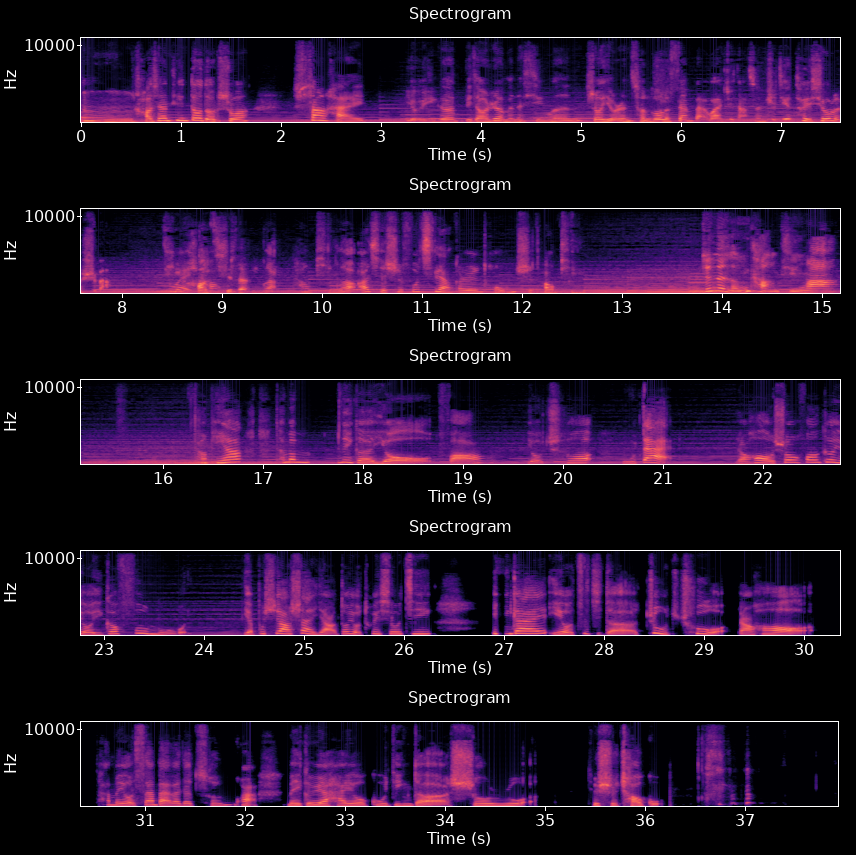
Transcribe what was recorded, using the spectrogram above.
嗯，好像听豆豆说，上海有一个比较热门的新闻，说有人存够了三百万就打算直接退休了，是吧？挺对，好奇的躺。平了，躺平了，而且是夫妻两个人同时躺平，真的能躺平吗？躺平啊！他们那个有房有车无贷，然后双方各有一个父母，也不需要赡养，都有退休金，应该也有自己的住处，然后他们有三百万的存款，每个月还有固定的收入，就是炒股。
